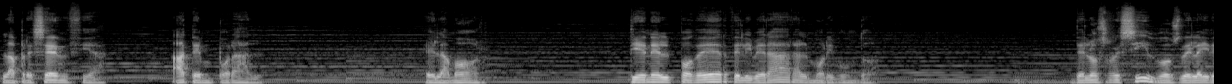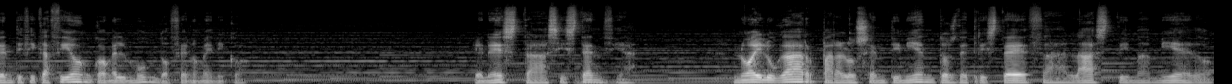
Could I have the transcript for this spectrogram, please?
La presencia atemporal, el amor, tiene el poder de liberar al moribundo de los residuos de la identificación con el mundo fenoménico. En esta asistencia, no hay lugar para los sentimientos de tristeza, lástima, miedo,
